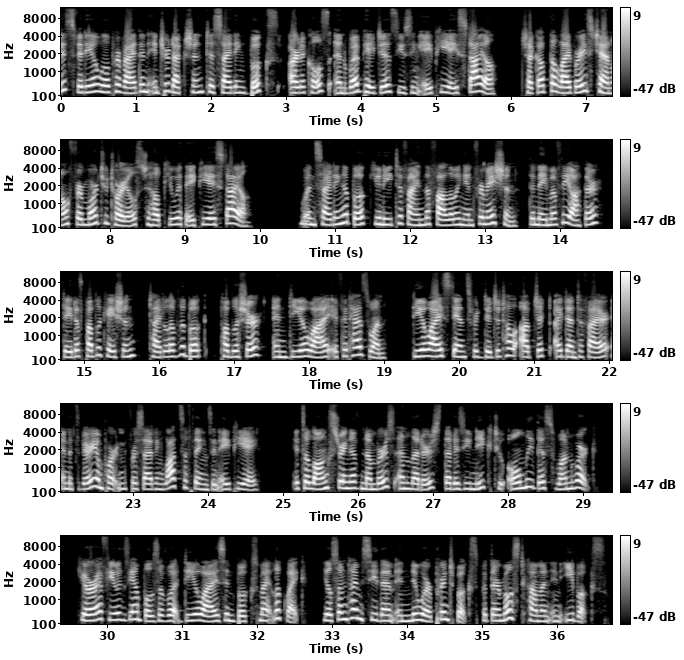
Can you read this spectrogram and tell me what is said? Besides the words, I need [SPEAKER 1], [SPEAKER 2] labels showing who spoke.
[SPEAKER 1] This video will provide an introduction to citing books, articles, and web pages using APA style. Check out the library's channel for more tutorials to help you with APA style. When citing a book, you need to find the following information, the name of the author, date of publication, title of the book, publisher, and DOI if it has one. DOI stands for Digital Object Identifier and it's very important for citing lots of things in APA. It's a long string of numbers and letters that is unique to only this one work. Here are a few examples of what DOIs in books might look like. You'll sometimes see them in newer print books, but they're most common in ebooks.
